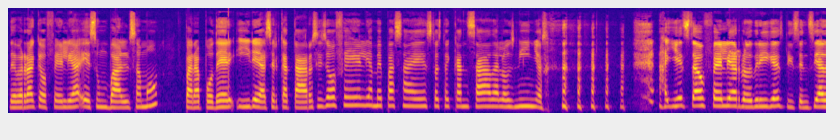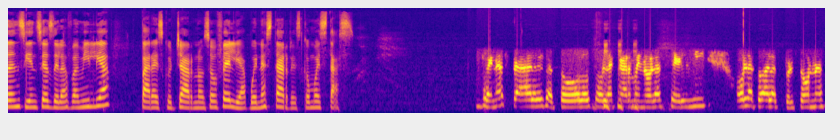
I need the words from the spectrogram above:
De verdad que Ofelia es un bálsamo para poder ir y hacer catarsis. Ofelia, me pasa esto, estoy cansada, los niños. ahí está Ofelia Rodríguez, licenciada en Ciencias de la Familia, para escucharnos. Ofelia, buenas tardes, ¿cómo estás? Buenas tardes a todos. Hola Carmen, hola Selmi, hola a todas las personas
